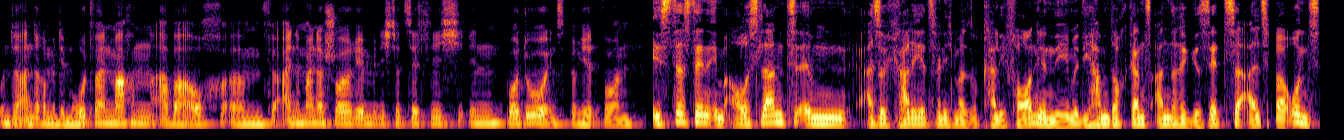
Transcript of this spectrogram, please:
unter anderem mit dem Rotwein machen, aber auch ähm, für eine meiner Scheureben bin ich tatsächlich in Bordeaux inspiriert worden. Ist das denn im Ausland, ähm, also gerade jetzt, wenn ich mal so Kalifornien nehme, die haben doch ganz andere Gesetze als bei uns.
